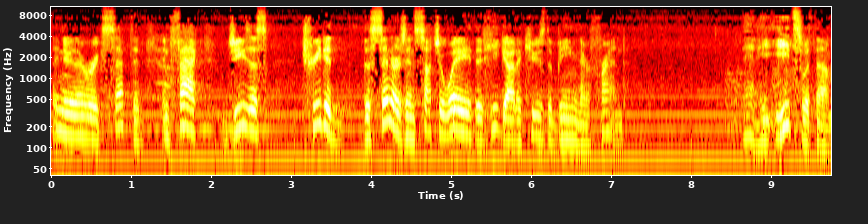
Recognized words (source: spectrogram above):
They knew they were accepted. In fact, Jesus treated the sinners in such a way that he got accused of being their friend. Man, he eats with them.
